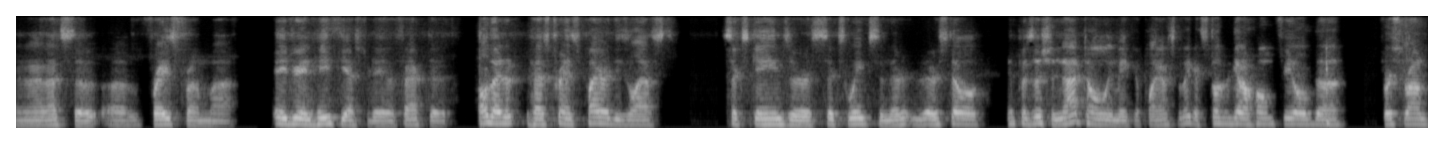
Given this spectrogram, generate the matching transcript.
Uh, that's a, a, phrase from uh, Adrian Heath yesterday. The fact that all that has transpired these last six games or six weeks, and they're they're still in position not to only make the playoffs, but they could still get a home field uh, first round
